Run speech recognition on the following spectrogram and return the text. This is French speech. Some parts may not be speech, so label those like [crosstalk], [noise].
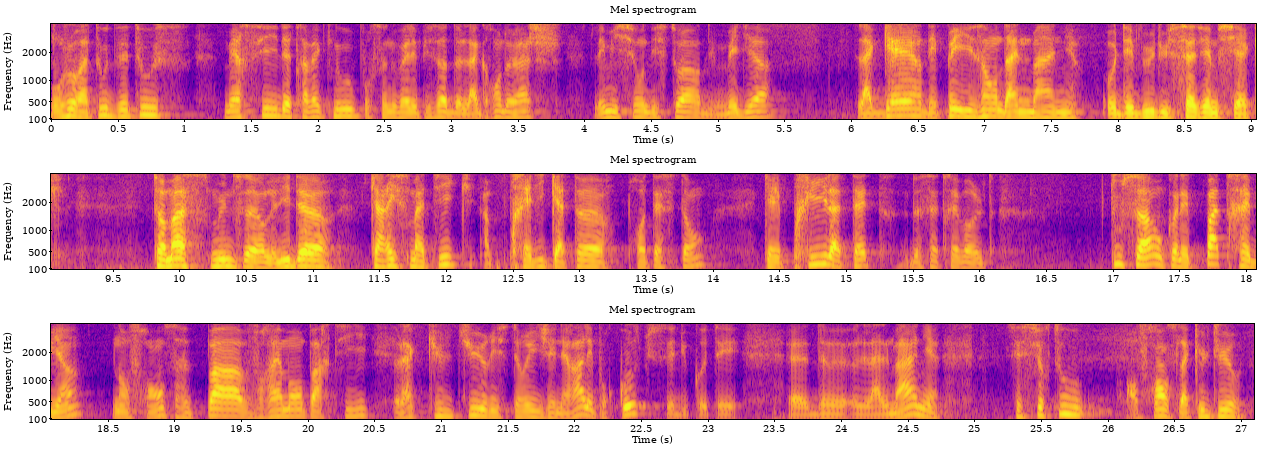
Bonjour à toutes et tous. Merci d'être avec nous pour ce nouvel épisode de La Grande Hache, l'émission d'histoire du média, la guerre des paysans d'Allemagne au début du XVIe siècle. Thomas Münzer, le leader charismatique, un prédicateur protestant, qui a pris la tête de cette révolte. Tout ça, on ne connaît pas très bien en France, pas vraiment partie de la culture historique générale, et pour cause, c'est du côté euh, de l'Allemagne. C'est surtout en France la culture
